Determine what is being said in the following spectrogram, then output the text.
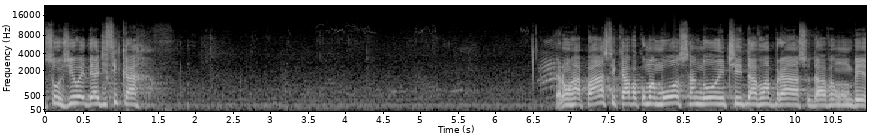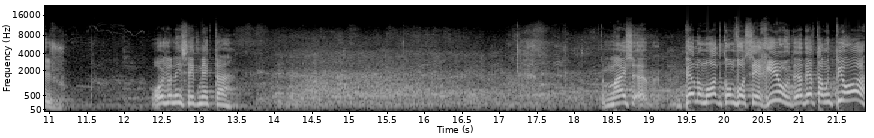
surgiu a ideia de ficar. Era um rapaz, ficava com uma moça à noite, dava um abraço, dava um beijo. Hoje eu nem sei como é que está. Mas, eh, pelo modo como você riu, já deve estar muito pior.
